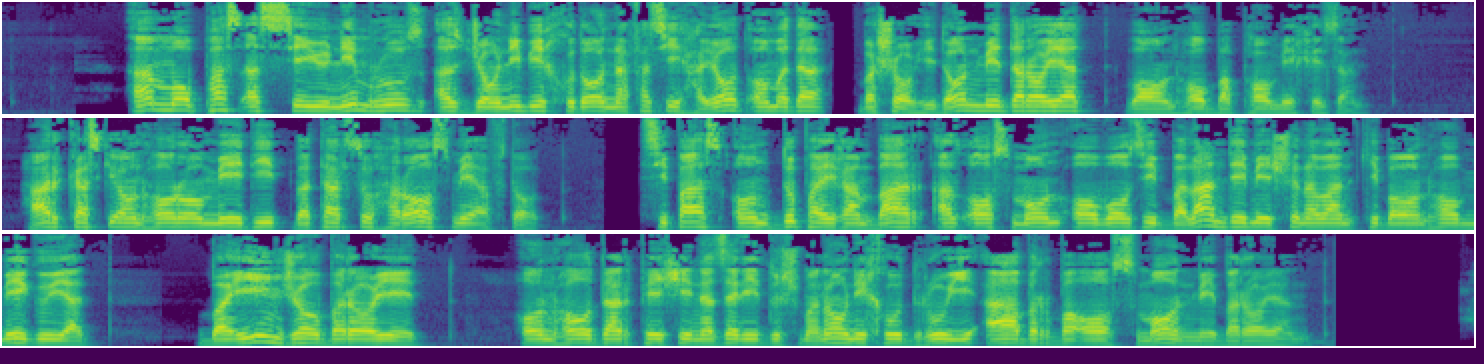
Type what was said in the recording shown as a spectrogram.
Аммо пас аз сею ним рӯз аз ҷониби худо нафаси ҳаёт омада ба шоҳидон медарояд ва онҳо ба по мехезанд. Ҳар кас ки онҳоро медид ба тарсу ҳарос меафтод сипас он ду пайғамбар аз осмон овози баланде мешунаванд ки ба онҳо мегӯяд. Ба ин ҷо бароед онҳо дар пеши назари душманони худ рӯи абр ба осмон мебароянд.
